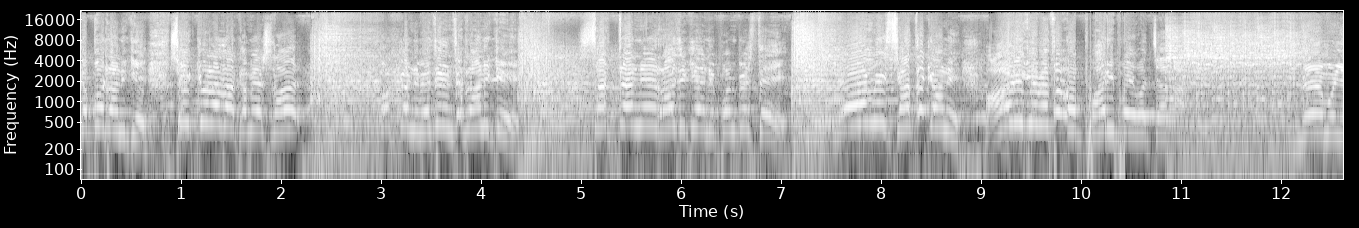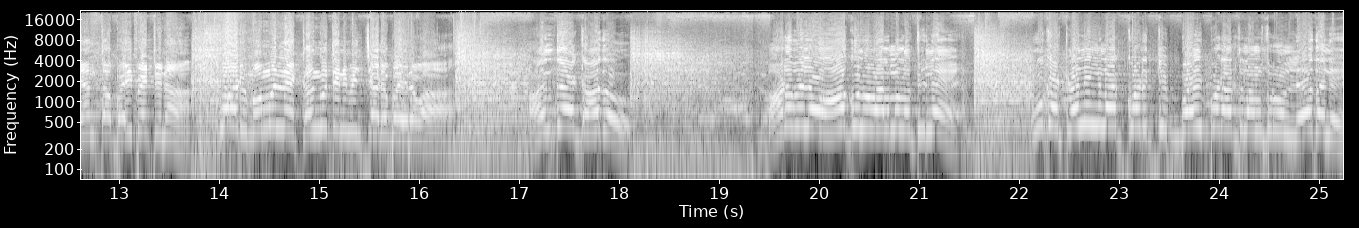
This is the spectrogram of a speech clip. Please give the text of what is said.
చెప్పడానికి సిగ్గులదా కమిషనర్ ఒక్కడిని బెదిరించడానికి చట్టాన్ని రాజకీయాన్ని పంపిస్తే ఏమీ చేత కానీ ఆడికి వెతలో పారిపోయి వచ్చారా? మేము ఎంత భయపెట్టినా వాడు మమ్మల్ని కంగు తినిపించాడు భైరవ. అంతేకాదు అడవిలో ఆకులు వలమలు తినే ఒక కనింగ్ నా కొడుక్కి భయపడాల్సిన అవసరం లేదని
